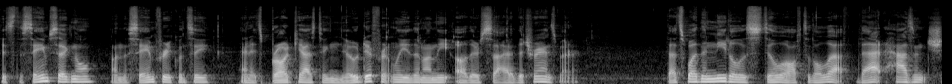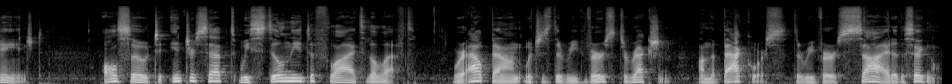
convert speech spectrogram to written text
It's the same signal on the same frequency, and it's broadcasting no differently than on the other side of the transmitter. That's why the needle is still off to the left. That hasn't changed. Also, to intercept, we still need to fly to the left. We're outbound, which is the reverse direction, on the back course, the reverse side of the signal.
